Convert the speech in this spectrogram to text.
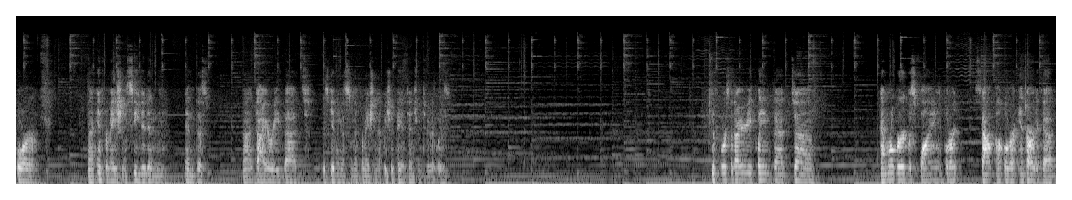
or uh, information seated in in this uh, diary that is giving us some information that we should pay attention to at least. And of course, the diary claimed that uh, Admiral Byrd was flying over south uh, over Antarctica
